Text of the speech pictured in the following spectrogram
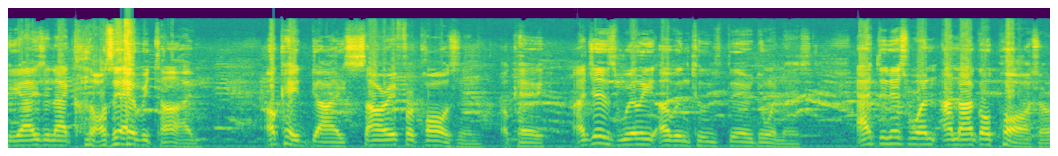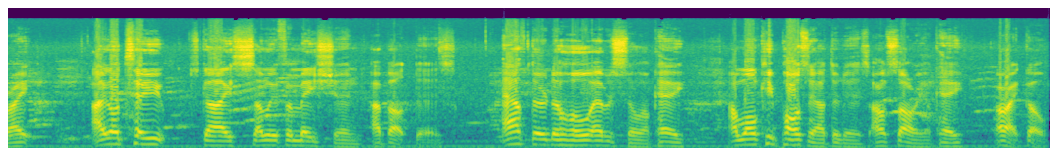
He hides in that closet every time. Okay, guys, sorry for pausing. Okay, I just really up into there doing this. After this one, I'm not gonna pause, alright? I gonna tell you guys some information about this. After the whole episode, okay? I won't keep pausing after this. I'm sorry, okay? Alright, go.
